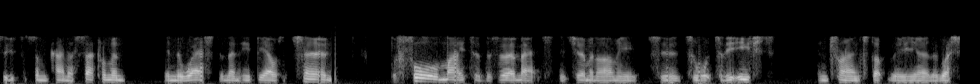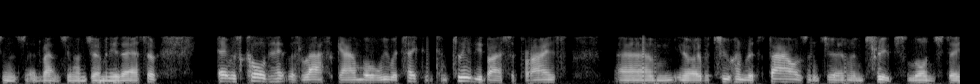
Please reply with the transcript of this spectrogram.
sue for some kind of settlement in the West, and then he'd be able to turn the full might of the Wehrmacht, the German army, to to, to the east and try and stop the uh, the Russians advancing on Germany there. So it was called Hitler's last gamble. We were taken completely by surprise. Um, you know, over 200,000 German troops launched a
